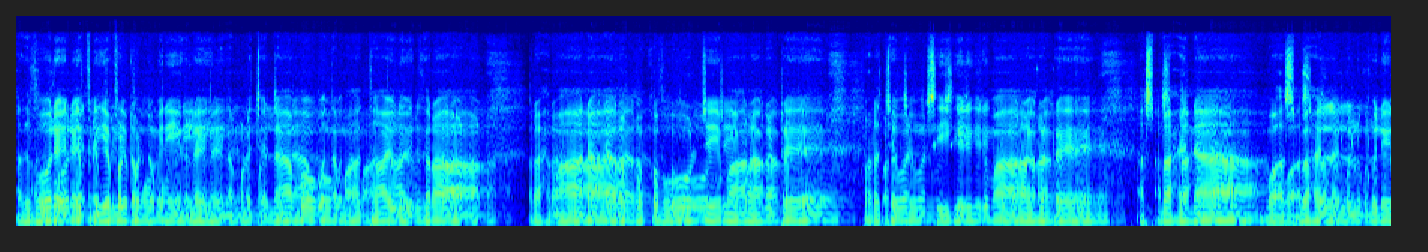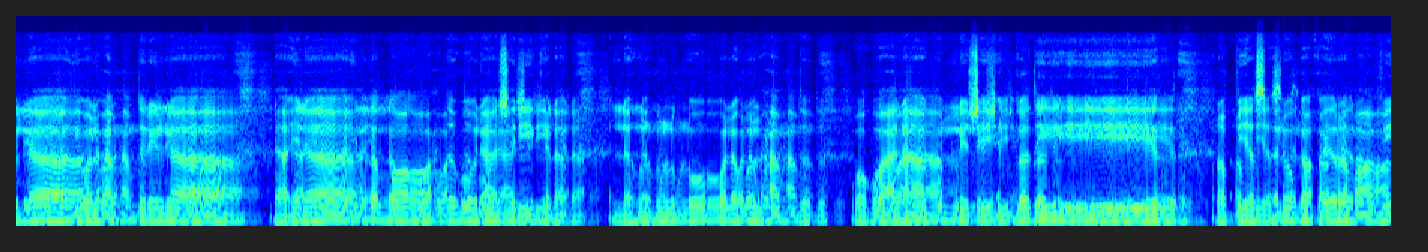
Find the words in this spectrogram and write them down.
അതുപോലെ എന്റെ പ്രിയപ്പെട്ട മോമിനികളെ നമ്മൾ ചെല്ലാൻ പോകുന്ന മഹത്തായ ഒരു ദിക്റാണ് റഹ്മാനായ റബ്ബ് കബൂൽ ചെയ്യുമാറാകട്ടെ പടച്ചവൻ സ്വീകരിക്കുമാറാകട്ടെ. അസ്ബഹന വഅസ്ബഹൽ മുൽക്കു ലില്ലാഹി വൽഹംദുലില്ലാ لا إله إلا الله وحده لا شريك له له الملك وله الحمد وهو على كل شيء قدير ربي أسألك خير ما في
